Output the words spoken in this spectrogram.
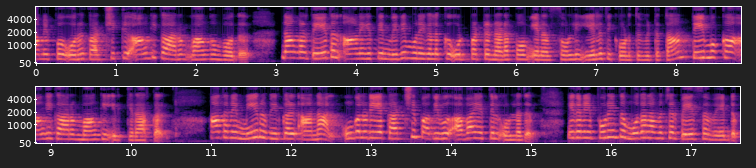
அமைப்பு ஒரு கட்சிக்கு அங்கீகாரம் வாங்கும்போது நாங்கள் தேர்தல் ஆணையத்தின் விதிமுறைகளுக்கு உட்பட்டு நடப்போம் என சொல்லி எழுதி கொடுத்துவிட்டு தான் திமுக அங்கீகாரம் வாங்கி இருக்கிறார்கள். அதனை மீறுவீர்கள். ஆனால் உங்களுடைய கட்சி பதிவு அபாயத்தில் உள்ளது. இதனை புரிந்து முதலமைச்சர் பேச வேண்டும்.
